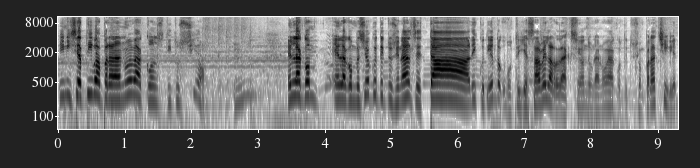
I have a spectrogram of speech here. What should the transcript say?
iniciativa para la nueva constitución. ¿Mm? En la, en la Convención Constitucional se está discutiendo, como usted ya sabe, la redacción de una nueva constitución para Chile.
